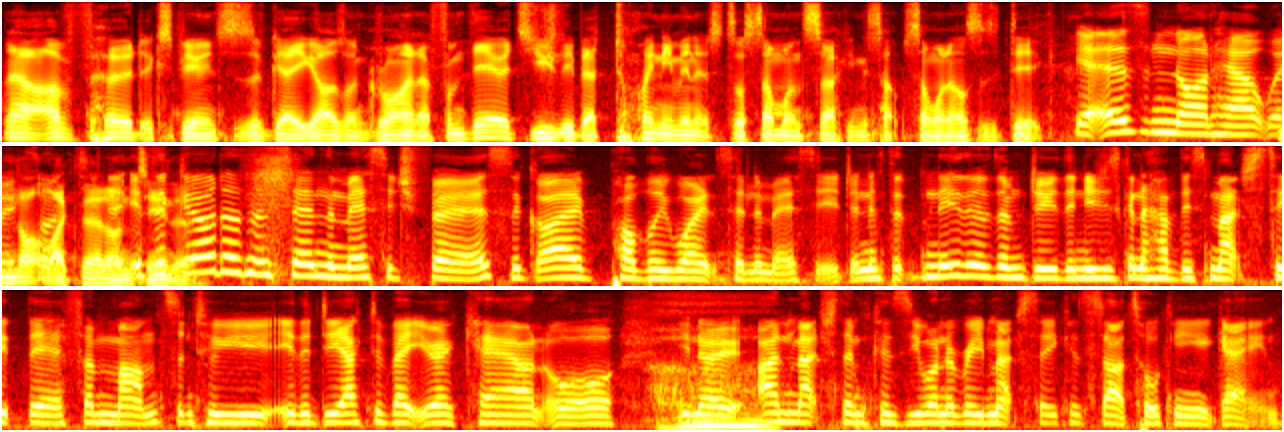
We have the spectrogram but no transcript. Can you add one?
Now I've heard experiences of gay guys on Grindr. From there, it's usually about twenty minutes till someone's sucking some- someone else's dick. yeah, that's not how it works. Not like that on If Tinder. the girl doesn't send the message first, the guy probably won't send a message. And if the, neither of them do, then you're just going to have this match sit there for months until you either deactivate your account or you know Ah. unmatch them because you want to rematch so you can start talking again.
